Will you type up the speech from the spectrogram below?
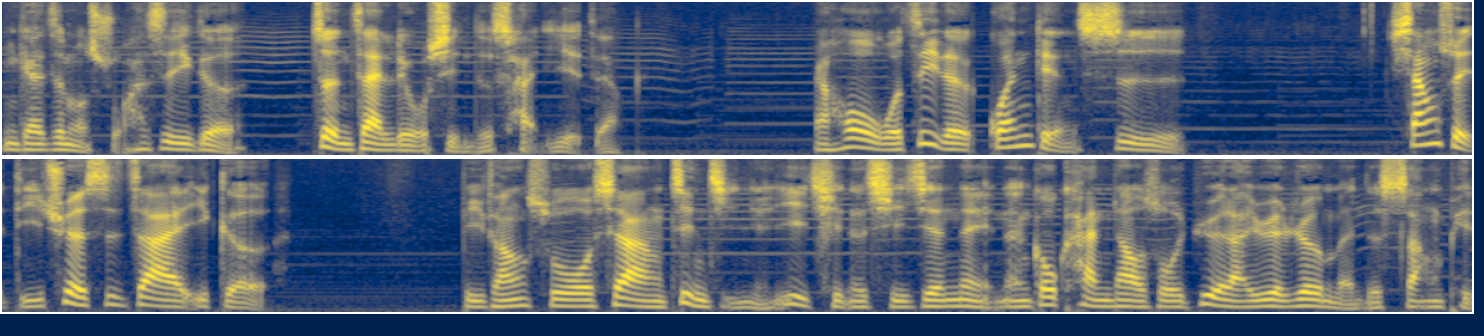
应该这么说，它是一个正在流行的产业。这样，然后我自己的观点是，香水的确是在一个，比方说像近几年疫情的期间内，能够看到说越来越热门的商品。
